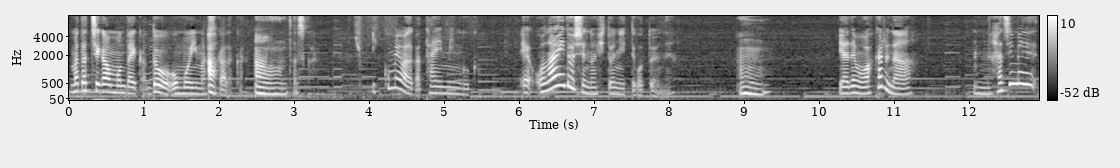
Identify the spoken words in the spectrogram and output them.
また違う問題か。どう思いますかだから。うん確かに。1個目はだからタイミングか。え同い年の人にってことよね。うん。いやでもわかるな。うん初め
